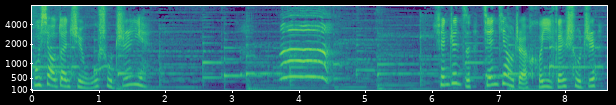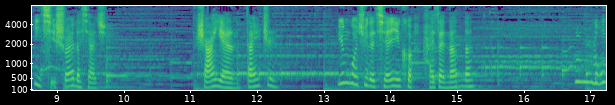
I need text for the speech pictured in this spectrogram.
呼啸断去无数枝叶。玄真子尖叫着，和一根树枝一起摔了下去，傻眼呆滞。晕过去的前一刻还在喃喃：“龙，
